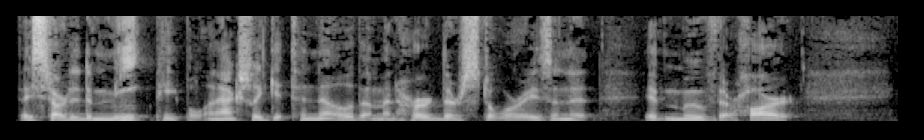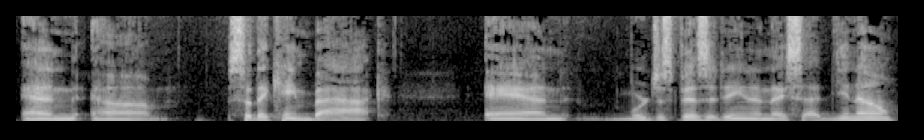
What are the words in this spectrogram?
they started to meet people and actually get to know them and heard their stories, and it it moved their heart. And um, so they came back and were just visiting, and they said, you know,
